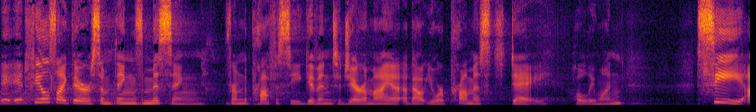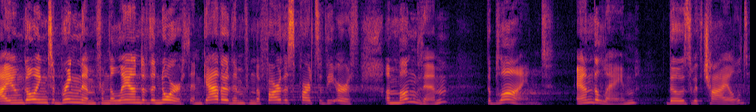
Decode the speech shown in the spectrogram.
It feels like there are some things missing from the prophecy given to Jeremiah about your promised day, Holy One. See, I am going to bring them from the land of the north and gather them from the farthest parts of the earth. Among them, the blind and the lame, those with child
